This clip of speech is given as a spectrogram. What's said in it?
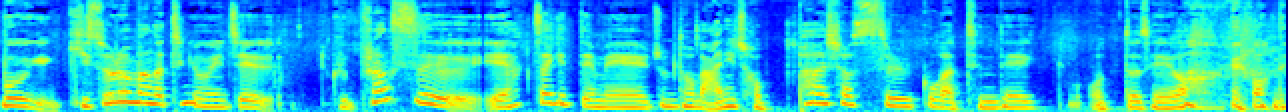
뭐 기술음악 같은 경우에 이제 그 프랑스의 학자기 때문에 좀 더 많이 접하셨을 것 같은데 어떠세요? 네.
